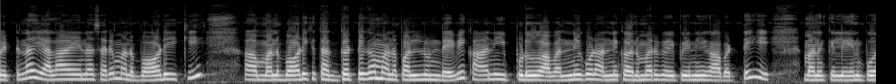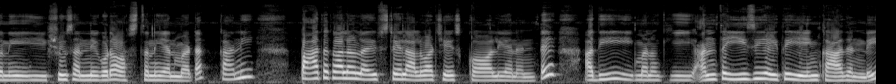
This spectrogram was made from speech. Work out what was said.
పెట్టినా ఎలా అయినా సరే మన బాడీకి మన బాడీకి తగ్గట్టుగా మన పనులు ఉండేవి. కానీ ఇప్పుడు అవన్నీ కూడా అన్ని కనుమరుగైపోయినాయి కాబట్టి మనకి లేనిపోని ఇష్యూస్ అన్నీ కూడా వస్తున్నాయి అనమాట కానీ పాతకాలం లైఫ్ స్టైల్ అలవాటు చేసుకోవాలి అని అంటే అది మనకి అంత ఈజీ అయితే ఏం కాదండి.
